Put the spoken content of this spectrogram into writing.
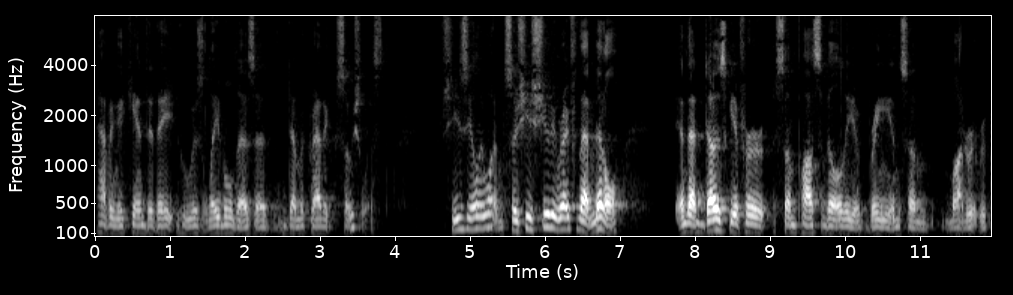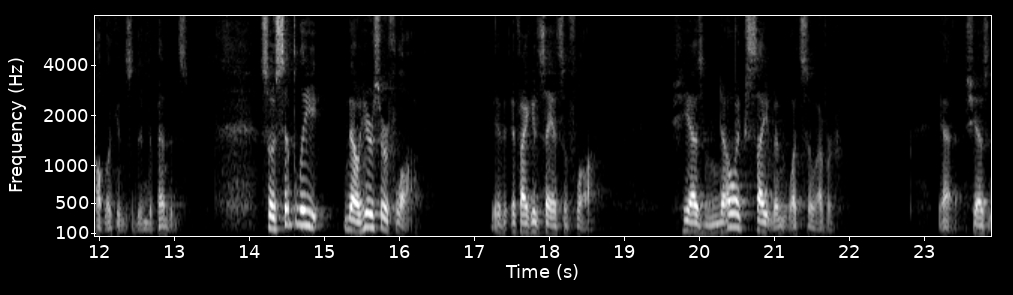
having a candidate who was labeled as a democratic socialist. She's the only one. So she's shooting right for that middle, and that does give her some possibility of bringing in some moderate Republicans and independents. So simply, no, here's her flaw. If, if I could say it's a flaw. She has no excitement whatsoever. Yeah, she has,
